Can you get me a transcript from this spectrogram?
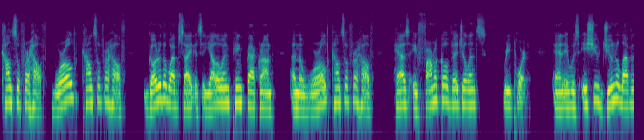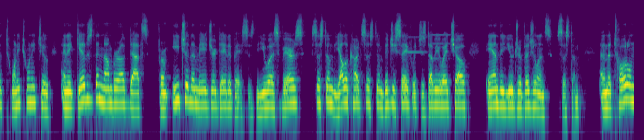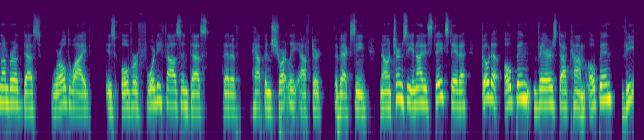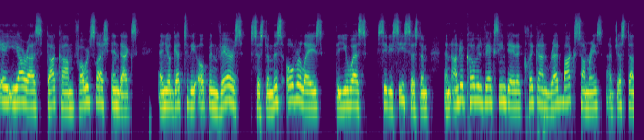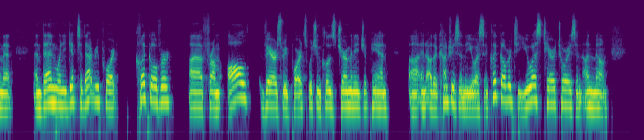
Council for Health, World Council for Health. Go to the website. It's a yellow and pink background, and the World Council for Health has a pharmacovigilance report. And it was issued June 11th, 2022. And it gives the number of deaths from each of the major databases the US VAERS system, the Yellow Card system, VigiSafe, which is WHO, and the EudraVigilance system. And the total number of deaths worldwide is over 40,000 deaths that have happened shortly after the vaccine. Now, in terms of United States data, go to openvaers.com, open, V A E R S.com forward slash index, and you'll get to the Open VAERS system. This overlays the US CDC system. And under COVID vaccine data, click on red box summaries. I've just done that. And then when you get to that report, click over uh, from all VAERS reports, which includes Germany, Japan, uh, and other countries in the US, and click over to US territories and unknown.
